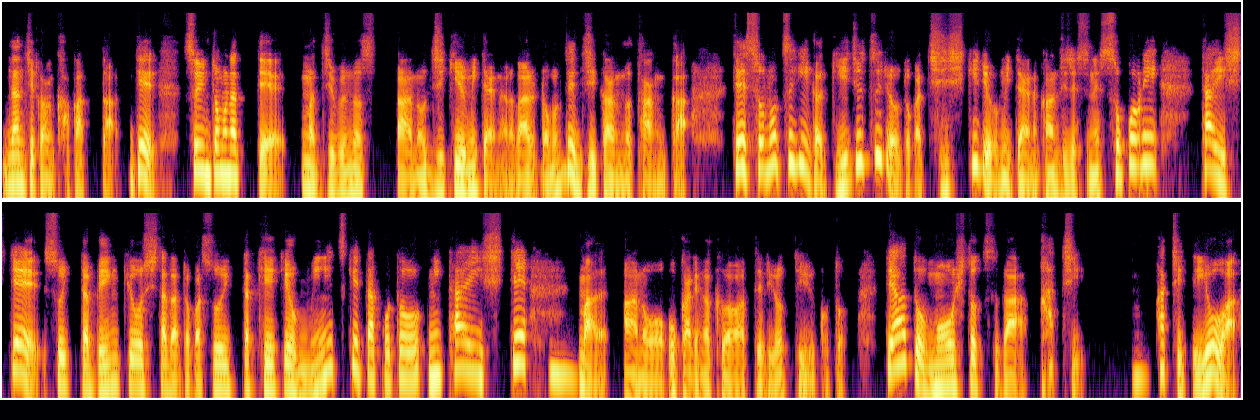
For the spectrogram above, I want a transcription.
何時間かかった。で、それに伴って、まあ自分の、あの、時給みたいなのがあると思うので、時間の単価。で、その次が技術量とか知識量みたいな感じですね。そこに対して、そういった勉強しただとか、そういった経験を身につけたことに対して、うんまあ、あの、お金が加わってるよっていうこと。で、あともう一つが価値うん。価値って要は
